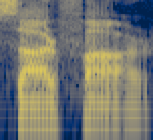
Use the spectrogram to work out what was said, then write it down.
سرفار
